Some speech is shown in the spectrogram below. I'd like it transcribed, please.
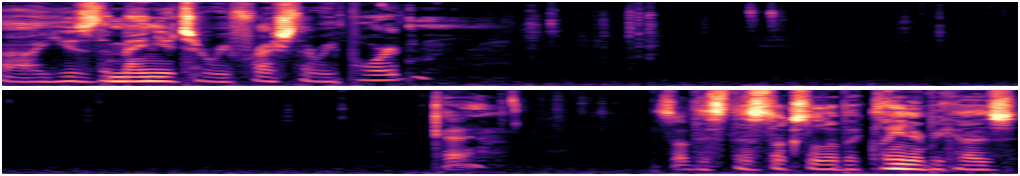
uh, use the menu to refresh the report, okay, so this, this looks a little bit cleaner because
